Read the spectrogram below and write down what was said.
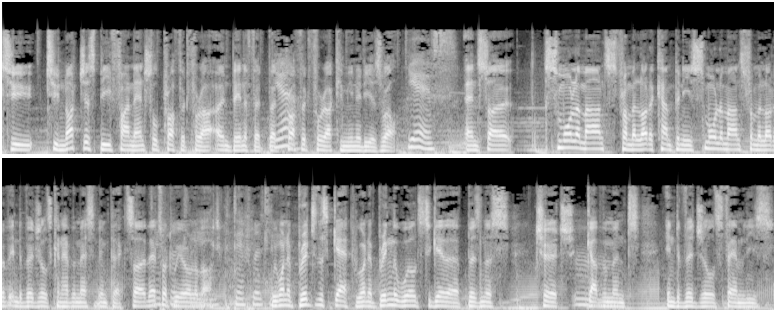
to, to not just be financial profit for our own benefit, but Yeah. profit for our community as well. Yes. And so small amounts from a lot of companies, small amounts from a lot of individuals can have a massive impact. So that's what we're all about. Definitely. Definitely. We want to bridge this gap. We want to bring the worlds together business, church, government, individuals, families.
